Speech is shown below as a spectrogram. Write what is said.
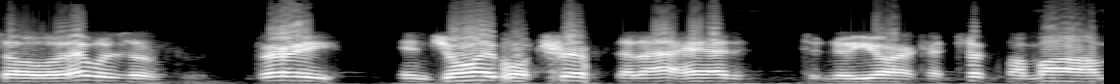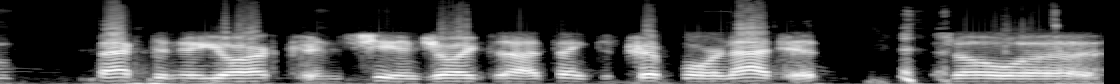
So that was a very enjoyable trip that I had to New York. I took my mom back to New York, and she enjoyed, I think, the trip more than I did. so, uh,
